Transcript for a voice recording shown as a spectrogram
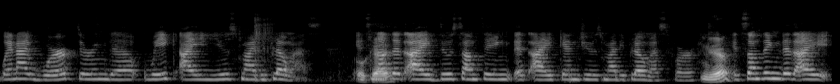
when I work during the week I use my diplomas. It's Okay. not that I do something that I can use my diplomas for. Yeah. It's something that I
